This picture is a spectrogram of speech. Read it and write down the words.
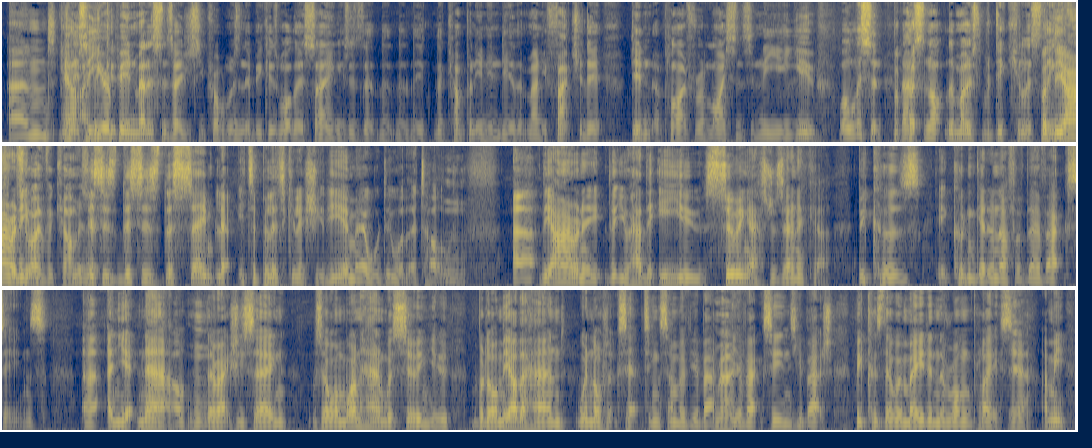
And, yeah, And it's I a think it- European Medicines Agency problem, isn't it? Because what they're saying is, is that the, the, the, company in India that manufactured it didn't apply for a license in the EU. Well, listen, but, that's not the most ridiculous But thing the irony to overcome, is this it? is this is the same. Look, it's a political issue. The EMA will do what they're told. Mm. Uh, the irony that you had the EU suing AstraZeneca because it couldn't get enough of their vaccines, uh, and yet now Mm. they're actually saying, so on one hand we're suing you, but on the other hand we're not accepting some of your ba- Right. your vaccines, your batch, because they were made in the wrong place. Yeah. I mean,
